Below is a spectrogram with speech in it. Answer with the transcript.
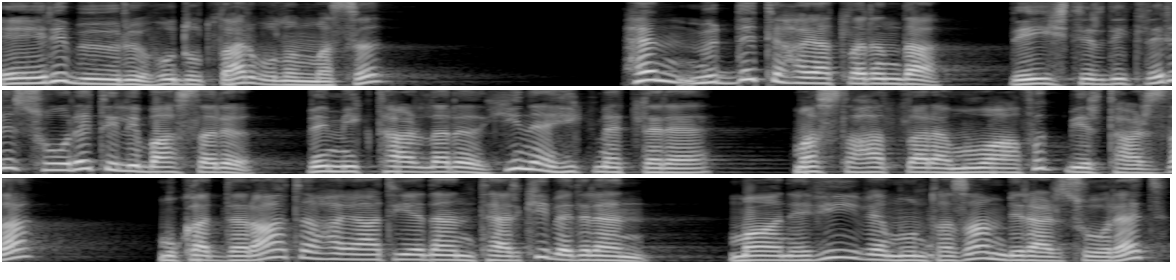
eğri büğrü hudutlar bulunması hem müddeti hayatlarında değiştirdikleri sureti libasları ve miktarları yine hikmetlere, maslahatlara muvafık bir tarzda mukadderat-ı hayatiyeden terkip edilen manevi ve muntazam birer suret,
